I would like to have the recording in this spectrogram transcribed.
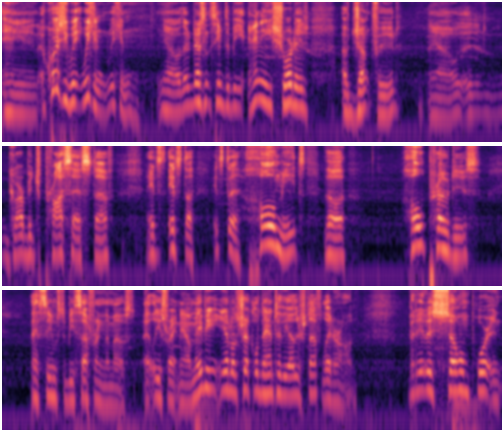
And of course we we can we can you know there doesn't seem to be any shortage of junk food you know garbage processed stuff. It's it's the it's the whole meats the whole produce seems to be suffering the most at least right now maybe it'll trickle down to the other stuff later on but it is so important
